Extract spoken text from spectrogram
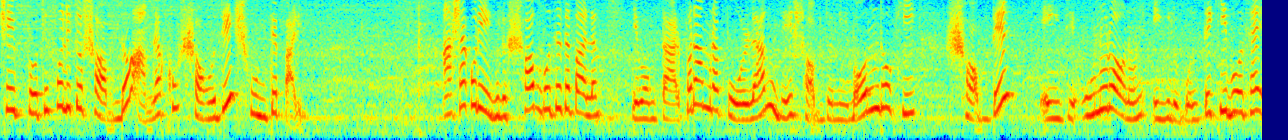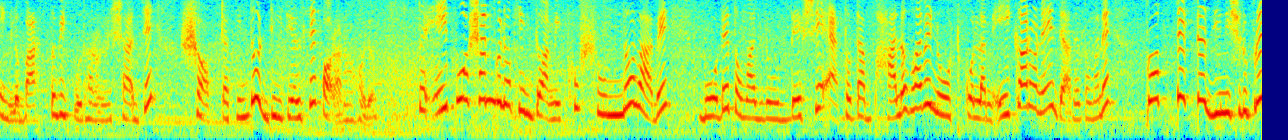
সেই প্রতিফলিত শব্দ আমরা খুব সহজেই শুনতে পারি। আশা করি এগুলো সব বোঝাতে পারলাম এবং তারপর আমরা পড়লাম যে শব্দ নিবন্ধ কী? শব্দের এই যে অনুরণন, এগুলো বলতে কি বোঝায়? এগুলো বাস্তবিক উদাহরণের সাহায্যে সবটা কিন্তু ডিটেলসে করানো হলো। তো এই পোর্শনগুলো কিন্তু আমি খুব সুন্দরভাবে বোর্ডে তোমাদের উদ্দেশ্যে এতটা ভালোভাবে নোট করলাম এই কারণে যাতে তোমাদের প্রত্যেকটা জিনিসের উপরে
